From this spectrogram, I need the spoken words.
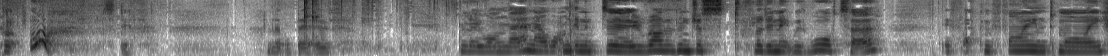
put oh stiff a little bit of blue on there. Now what I'm going to do rather than just flooding it with water if I can find my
